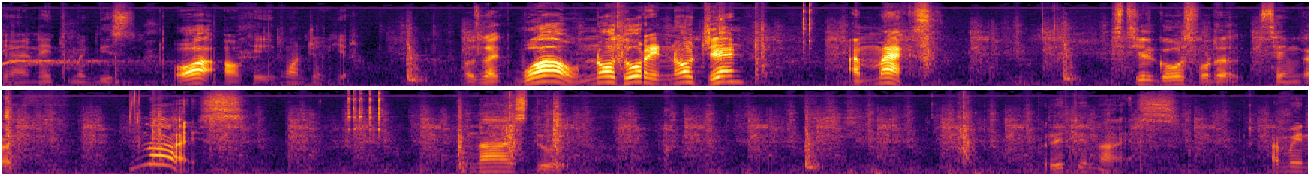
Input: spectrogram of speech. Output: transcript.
Okay, Need to make this. Oh, okay, one gen here. I was like, wow, no Dory, no gen. I'm max. Still goes for the same guy. Nice. Nice dude. pretty nice. I mean,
